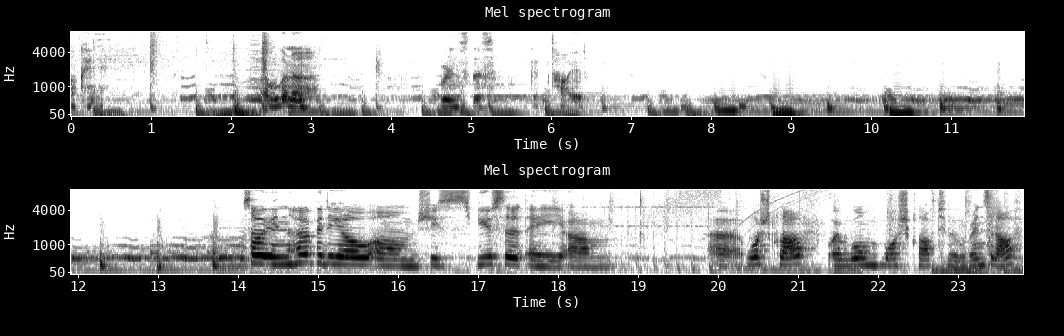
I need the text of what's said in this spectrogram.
okay. I'm gonna rinse this. Getting tired. So in her video, um, she's used a um, uh, washcloth a warm washcloth to rinse it off,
